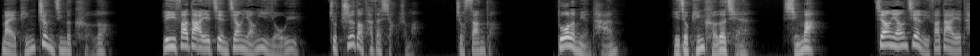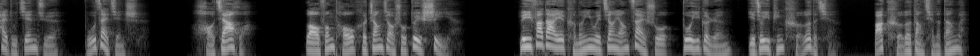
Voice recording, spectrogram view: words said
买瓶正经的可乐。理发大爷见江阳一犹豫，就知道他在想什么。就三个，多了免谈，也就瓶可乐钱，行吧？江阳见理发大爷态度坚决，不再坚持。好家伙，老冯头和张教授对视一眼。理发大爷可能因为江阳再说多一个人也就一瓶可乐的钱，把可乐当钱的单位，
